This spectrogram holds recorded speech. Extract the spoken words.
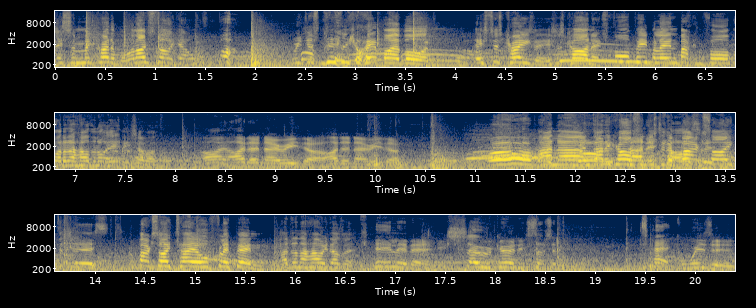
It's incredible, and I've started getting, oh fuck, we just nearly got hit by a board. It's just crazy, it's just carnage. Four people in, back and forth, I don't know how they're not hitting each other. I, I don't know either. I don't know either. Oh my And, uh, and Danny Carlson Danny just did a backside, Just backside tail flip in. I don't know how he does it. killing it. He's so good. He's such a tech wizard.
